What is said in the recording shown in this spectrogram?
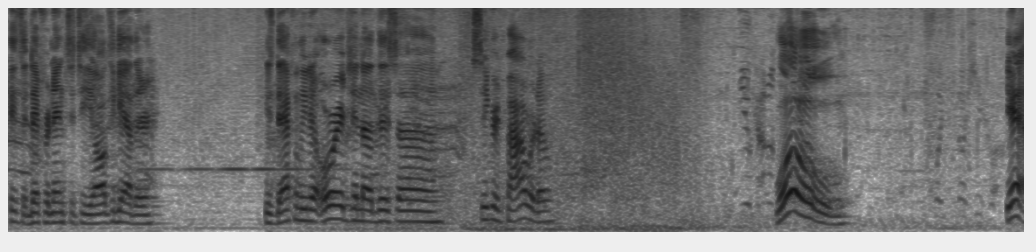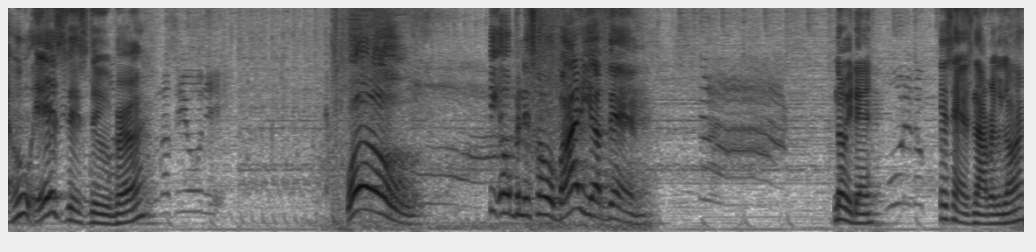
He's a different entity altogether. He's definitely the origin of this uh, secret power, though. Whoa. Yeah, who is this dude, bro? Whoa. He opened his whole body up then. No, he didn't. His hand's not really going.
